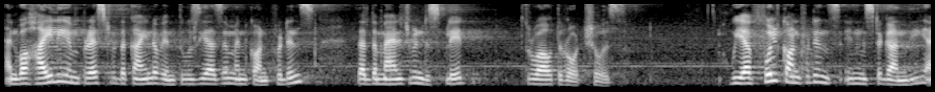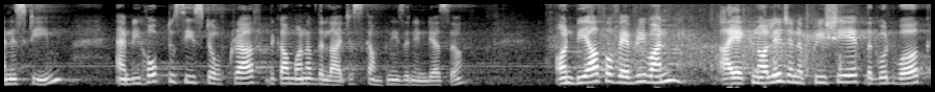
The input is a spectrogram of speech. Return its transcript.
and were highly impressed with the kind of enthusiasm and confidence that the management displayed throughout the roadshows. We have full confidence in Mr. Gandhi and his team, and we hope to see Stovekraft become one of the largest companies in India, sir. On behalf of everyone, I acknowledge and appreciate the good work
